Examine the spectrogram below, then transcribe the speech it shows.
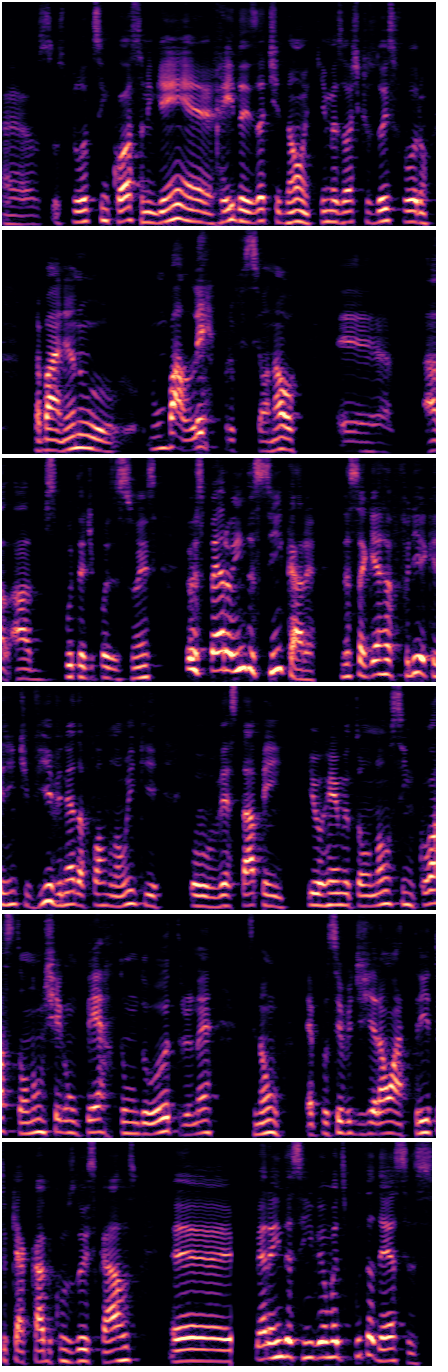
É, os, os, pilotos se encostam, ninguém é rei da exatidão aqui, mas eu acho que os dois foram trabalhando num balé profissional é, a, a, disputa de posições. Eu espero ainda assim, cara, nessa guerra fria que a gente vive, né, da Fórmula 1, em que o Verstappen e o Hamilton não se encostam, não chegam perto um do outro, né? Senão é possível de gerar um atrito que acabe com os dois carros. É, espero ainda assim ver uma disputa dessas.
